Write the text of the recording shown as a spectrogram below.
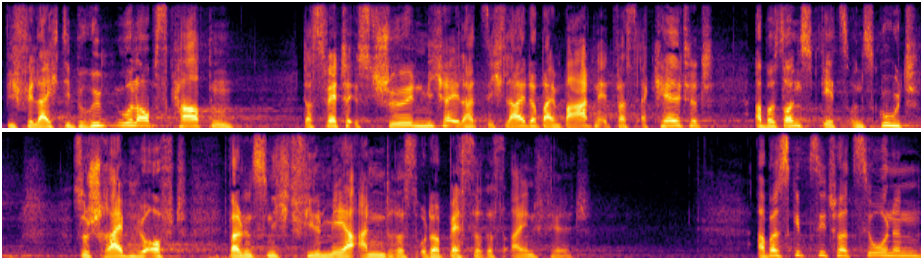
wie vielleicht die berühmten Urlaubskarten. Das Wetter ist schön, Michael hat sich leider beim Baden etwas erkältet, aber sonst geht es uns gut. So schreiben wir oft, weil uns nicht viel mehr anderes oder Besseres einfällt. Aber es gibt Situationen,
